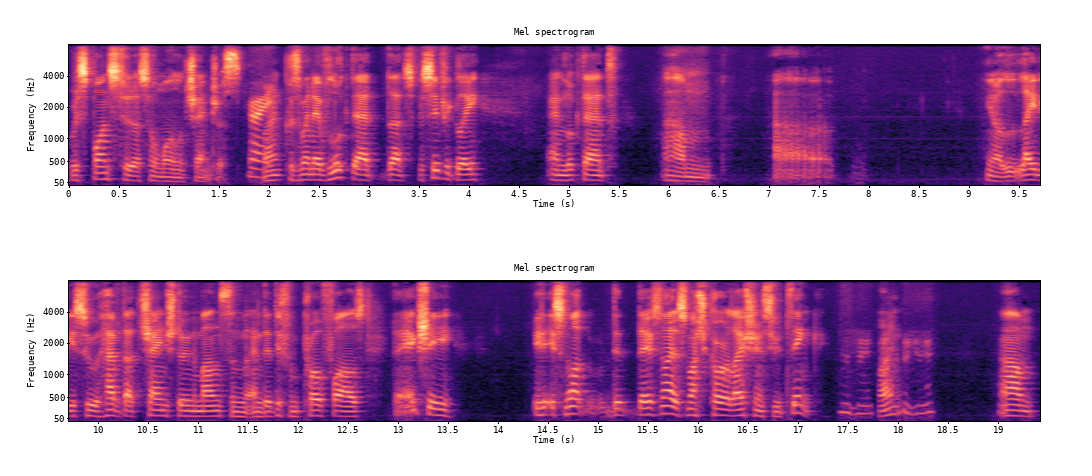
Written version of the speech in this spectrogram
responds to those hormonal changes? Right. Because when they've looked at that specifically and looked at, um, uh, you know, ladies who have that change during the month and, and the different profiles, they actually, it, it's not, there's not as much correlation as you'd think, right? Um,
